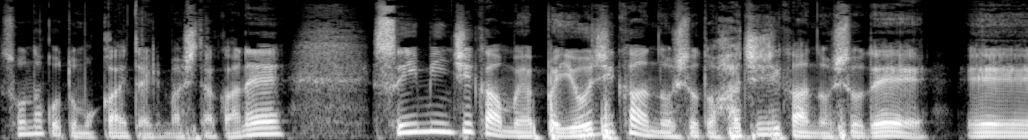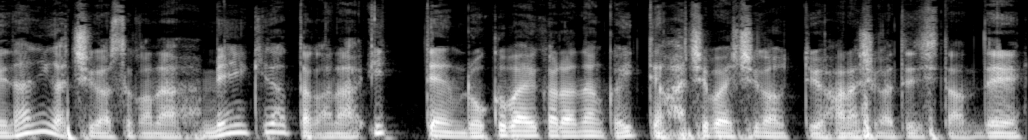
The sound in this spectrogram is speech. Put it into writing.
そんなことも書いてありましたかね。睡眠時間もやっぱり4時間の人と8時間の人で、えー何が違ったかな？免疫だったかな ?1.6 倍からなんか1.8倍違うっていう話が出てたんで、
